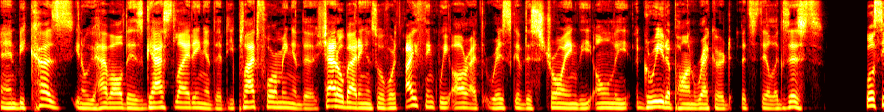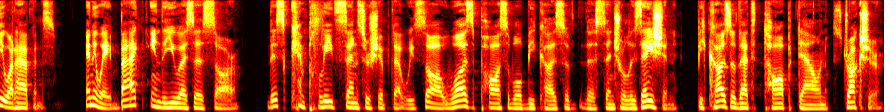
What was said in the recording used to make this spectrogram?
And because, you know, you have all this gaslighting and the deplatforming and the shadow banning and so forth, I think we are at risk of destroying the only agreed upon record that still exists. We'll see what happens. Anyway, back in the USSR, this complete censorship that we saw was possible because of the centralization, because of that top down structure.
